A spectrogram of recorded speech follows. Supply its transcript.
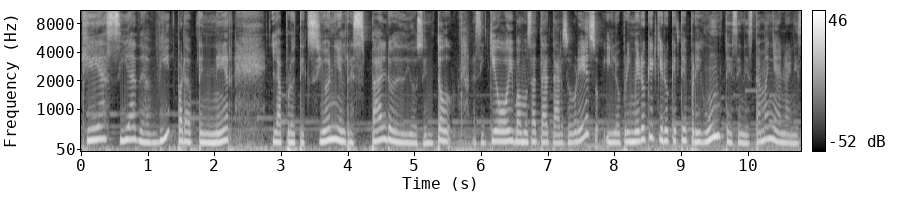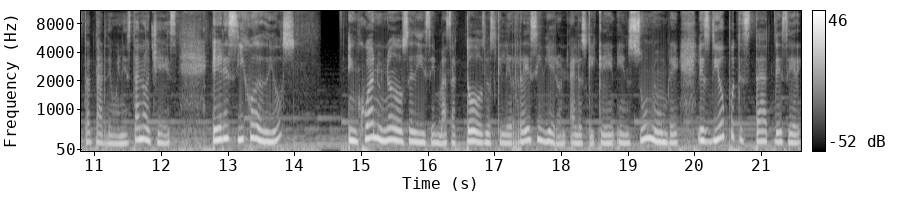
¿qué hacía David para obtener la protección y el respaldo de Dios en todo? Así que hoy vamos a tratar sobre eso. Y lo primero que quiero que te preguntes en esta mañana, en esta tarde o en esta noche es, ¿eres hijo de Dios? En Juan 1.12 dice, mas a todos los que le recibieron, a los que creen en su nombre, les dio potestad de ser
